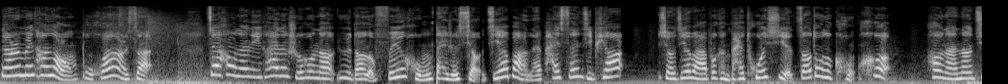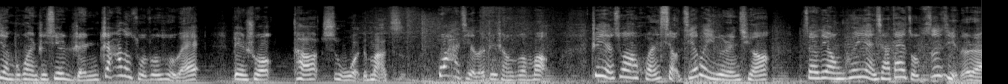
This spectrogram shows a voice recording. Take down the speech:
两人没谈拢，不欢而散。在浩南离开的时候呢，遇到了飞鸿带着小结巴来拍三级片儿。小结巴不肯拍拖戏，遭到了恐吓。浩南呢见不惯这些人渣的所作所为，便说他是我的马子，化解了这场噩梦。这也算还小结巴一个人情。在亮坤眼下带走自己的人，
